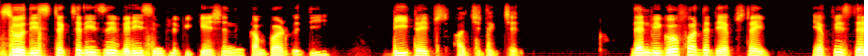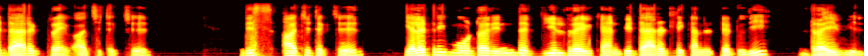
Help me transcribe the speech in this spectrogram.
So this structure is a very simplification compared with the d type architecture then we go for the f type. F is the direct drive architecture. This architecture electric motor in the wheel drive can be directly connected to the drive wheel.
